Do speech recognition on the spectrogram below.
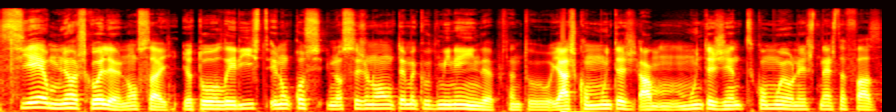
se é a melhor escolha, não sei. Eu estou a ler isto, eu não consigo, não seja, não é um tema que eu domine ainda. Portanto, e acho que muita, há muita gente como eu neste, nesta fase.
